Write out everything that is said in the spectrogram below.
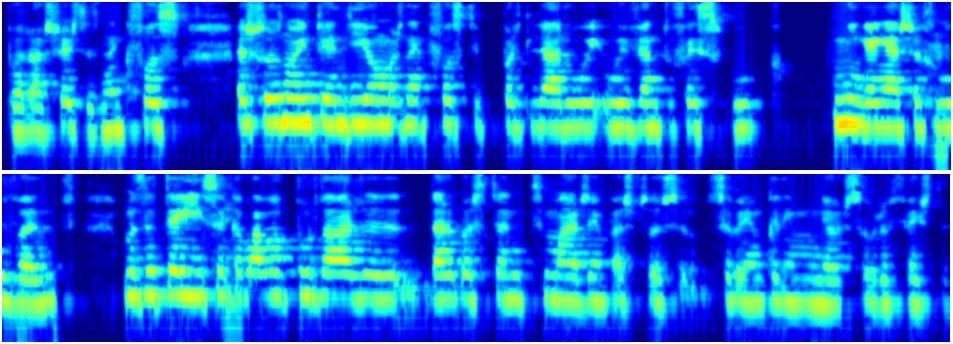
para as festas, nem que fosse, as pessoas não entendiam, mas nem que fosse tipo partilhar o, o evento do Facebook, que ninguém acha relevante, mas até isso acabava por dar, dar bastante margem para as pessoas saberem um bocadinho melhor sobre a festa.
